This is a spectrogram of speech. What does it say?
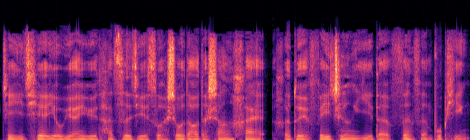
这一切又源于他自己所受到的伤害和对非正义的愤愤不平。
